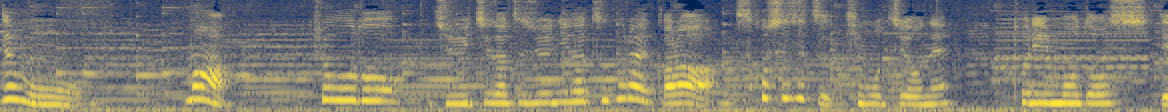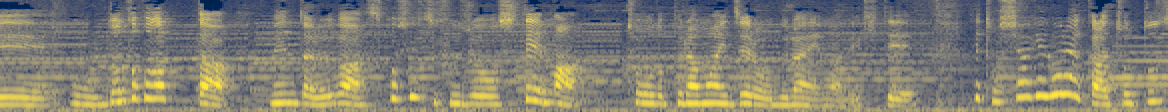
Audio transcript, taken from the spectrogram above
でもまあちょうど11月12月ぐらいから少しずつ気持ちをね取り戻してもうどん底だったメンタルが少しずつ浮上してまあちょうどプラマイゼロぐらいまで来てで年明けぐらいからちょっとずつ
